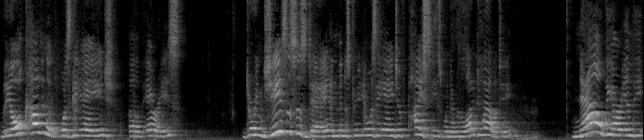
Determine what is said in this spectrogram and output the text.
the old covenant was the age of Aries. During Jesus' day and ministry, it was the age of Pisces, where there was a lot of duality. Mm-hmm. Now we are in the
